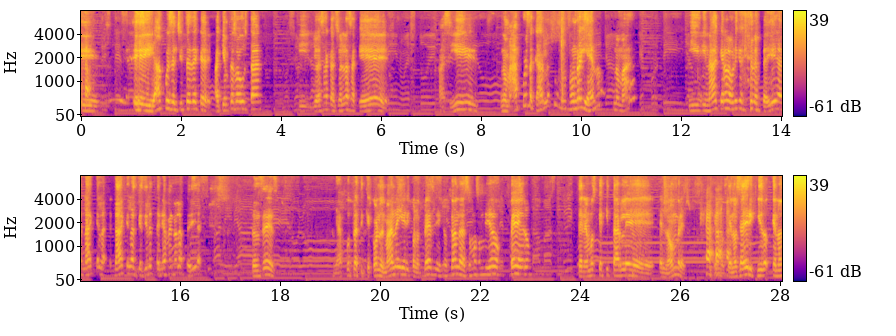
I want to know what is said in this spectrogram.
Y, y ya, pues el chiste es de que aquí empezó a gustar y yo esa canción la saqué así, nomás por sacarla, pues, fue un relleno, nomás. Y, y, nada, que era la única que me pedía, nada que, la, nada que las que sí les tenía fe no las pedía. Entonces, ya pues platiqué con el manager y con los tres y dije, ¿qué onda? Hacemos un video, pero tenemos que quitarle el nombre que no, sea dirigido, que no,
